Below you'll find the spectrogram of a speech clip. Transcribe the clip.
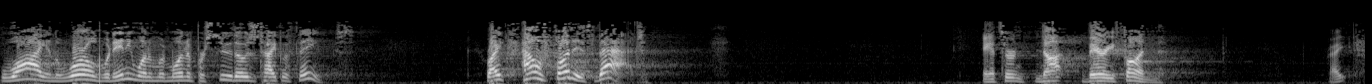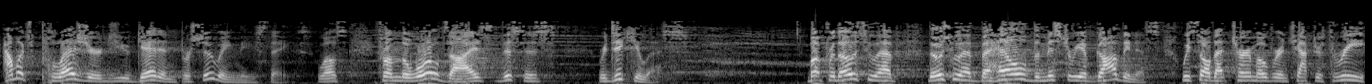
Why in the world would anyone would want to pursue those type of things? Right? How fun is that? Answer, not very fun. Right? How much pleasure do you get in pursuing these things? Well, from the world's eyes, this is ridiculous. But for those who have, those who have beheld the mystery of godliness, we saw that term over in chapter 3,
